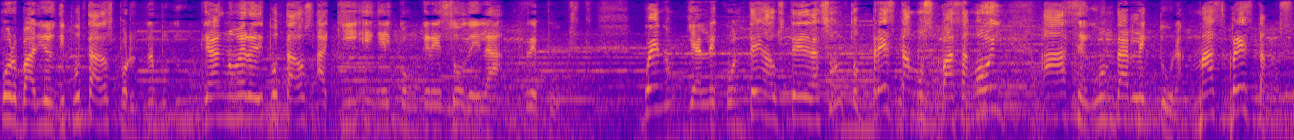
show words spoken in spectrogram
por varios diputados, por un gran número de diputados aquí en el Congreso de la República. Bueno, ya le conté a usted el asunto. Préstamos pasan hoy a segunda lectura. Más préstamos.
